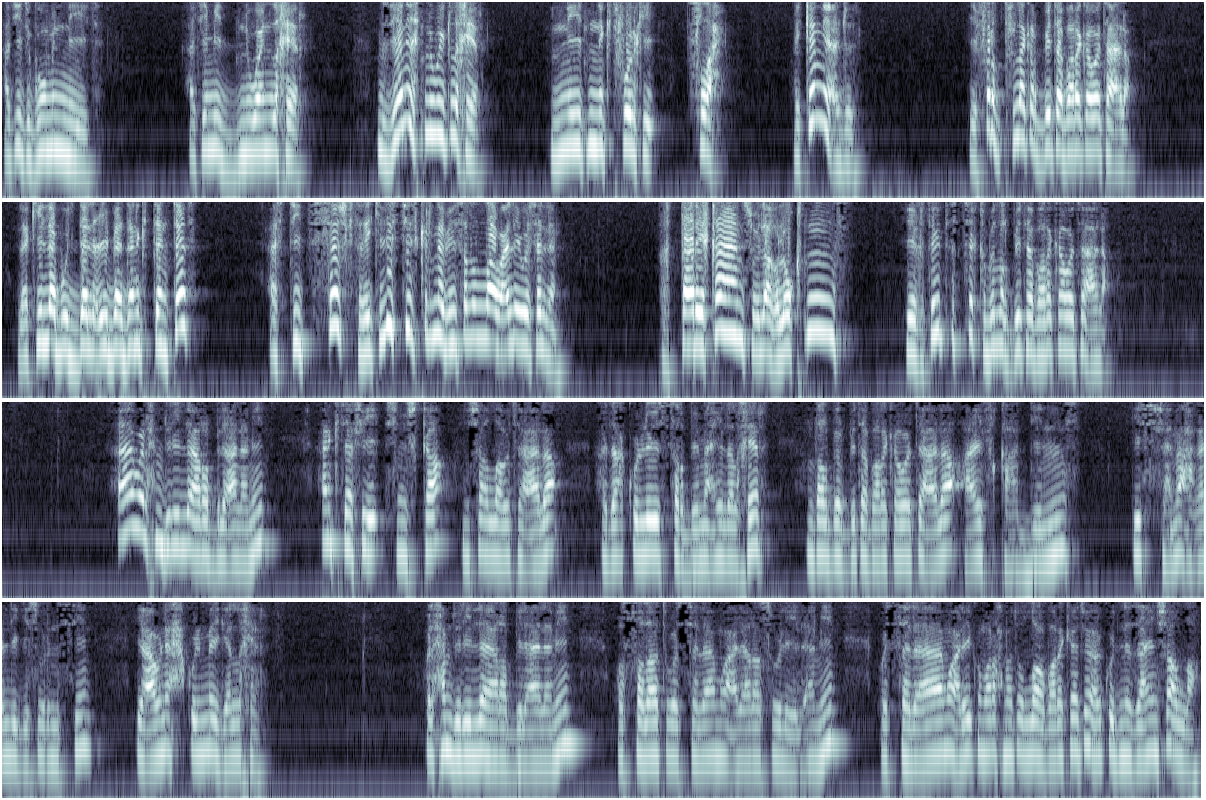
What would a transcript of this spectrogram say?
هاتي تقوم النيت. هاتي ميد نوان الخير. مزيان يحت نويت الخير. النيت انك تفولكي تصلح كان يعدل. يفرض فلاك ربي تبارك وتعالى لكن لابد العبادة انك تنتت أستي تساش كتغيك لي استذكر النبي صلى الله عليه وسلم. الطريقان سولا غلوقتنس يغتري تستقبل ربي تبارك وتعالى. آه والحمد لله رب العالمين. أنكتفي سنشكا إن شاء الله تعالى. هذا كله يسر بما إلى الخير. نضرب ربي تبارك وتعالى. عيفقه الدين. النس يسفهمه غير اللي نسين. يعاونه كل ما يقال الخير. والحمد لله رب العالمين والصلاة والسلام على رسوله الأمين والسلام عليكم ورحمة الله وبركاته. أركض نزاعي إن شاء الله.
